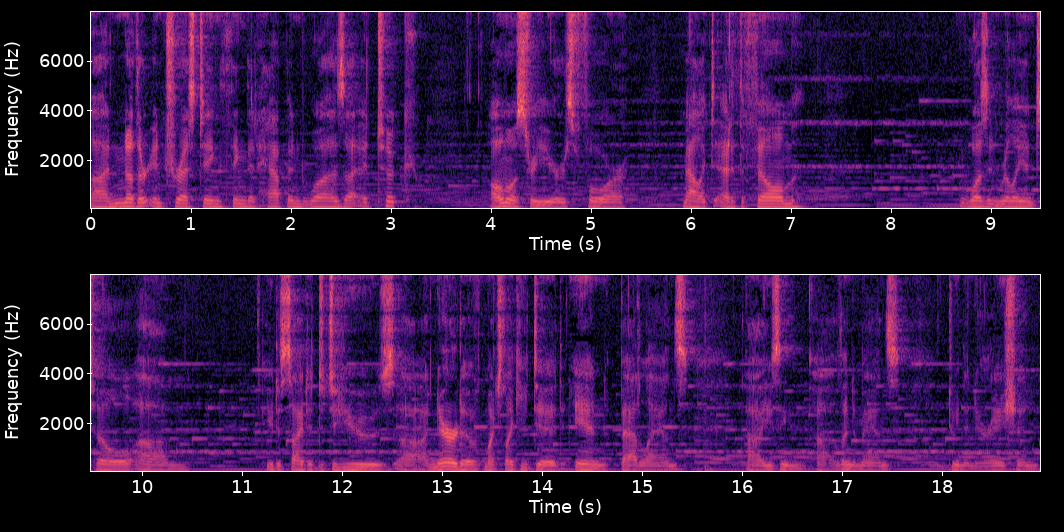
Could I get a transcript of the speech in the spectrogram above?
Uh, another interesting thing that happened was uh, it took almost three years for Malick to edit the film. It wasn't really until um, he decided to use uh, a narrative, much like he did in Badlands, using Linda Manz doing the narration.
